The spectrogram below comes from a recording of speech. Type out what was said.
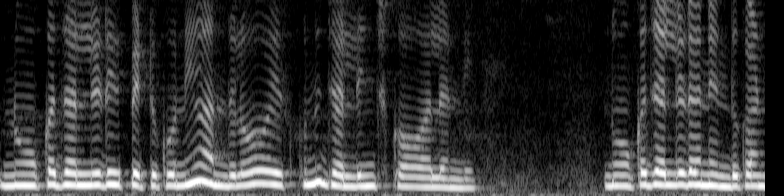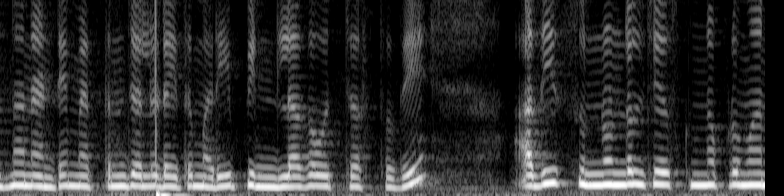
నూక జల్లెడి పెట్టుకొని అందులో వేసుకుని జల్లించుకోవాలండి. నూక జల్లెడు అని ఎందుకు అంటున్నానంటే మెత్తని జల్లెడు అయితే మరీ పిండిలాగా వచ్చేస్తుంది. అది సున్నుండలు చేసుకున్నప్పుడు మన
